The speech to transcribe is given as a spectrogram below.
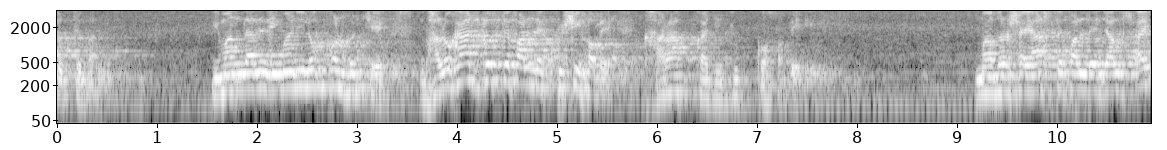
করতে পারলে। ইমানদারের ইমানি লক্ষণ হচ্ছে, ভালো কাজ করতে পারলে খুশি হবে, খারাপ কাজে দুঃখ হবে। মাদ্রাসায় আসতে পারলে জালসায়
